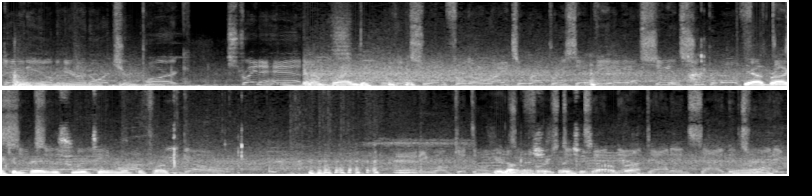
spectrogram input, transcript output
Stadium here in Orchard Park. Straight ahead. Gonna blend. this one for the right to represent the AFC in Super Bowl Yeah, bro, I can 56, barely see your team. What the fuck? go. And he won't get to You know Here's that shit first and glitches 10 out, bro. Down inside the Yeah. 20.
